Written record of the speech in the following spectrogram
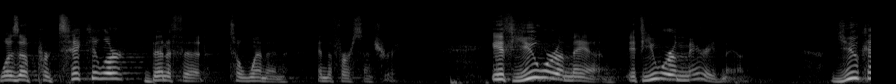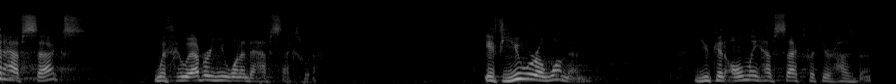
was of particular benefit to women in the first century. If you were a man, if you were a married man, you could have sex with whoever you wanted to have sex with. If you were a woman, you could only have sex with your husband.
